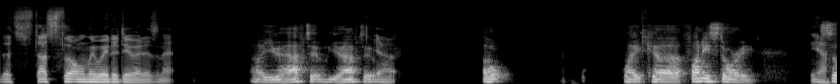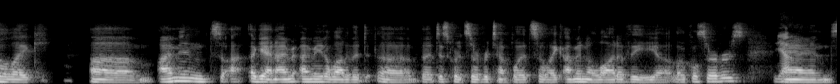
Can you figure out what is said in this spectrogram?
that's that's the only way to do it, isn't it? Uh, you have to. You have to. Yeah. Oh, like uh, funny story. Yeah. So like, um, I'm in. So again, I, I made a lot of the uh, the Discord server template. So like, I'm in a lot of the uh, local servers, Yeah. and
